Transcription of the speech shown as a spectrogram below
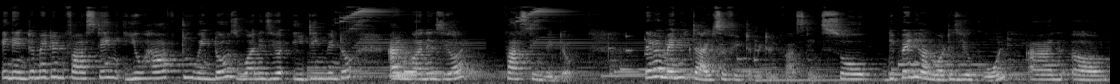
In intermittent fasting, you have two windows. One is your eating window and one is your fasting window. There are many types of intermittent fasting. So depending on what is your goal and uh,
